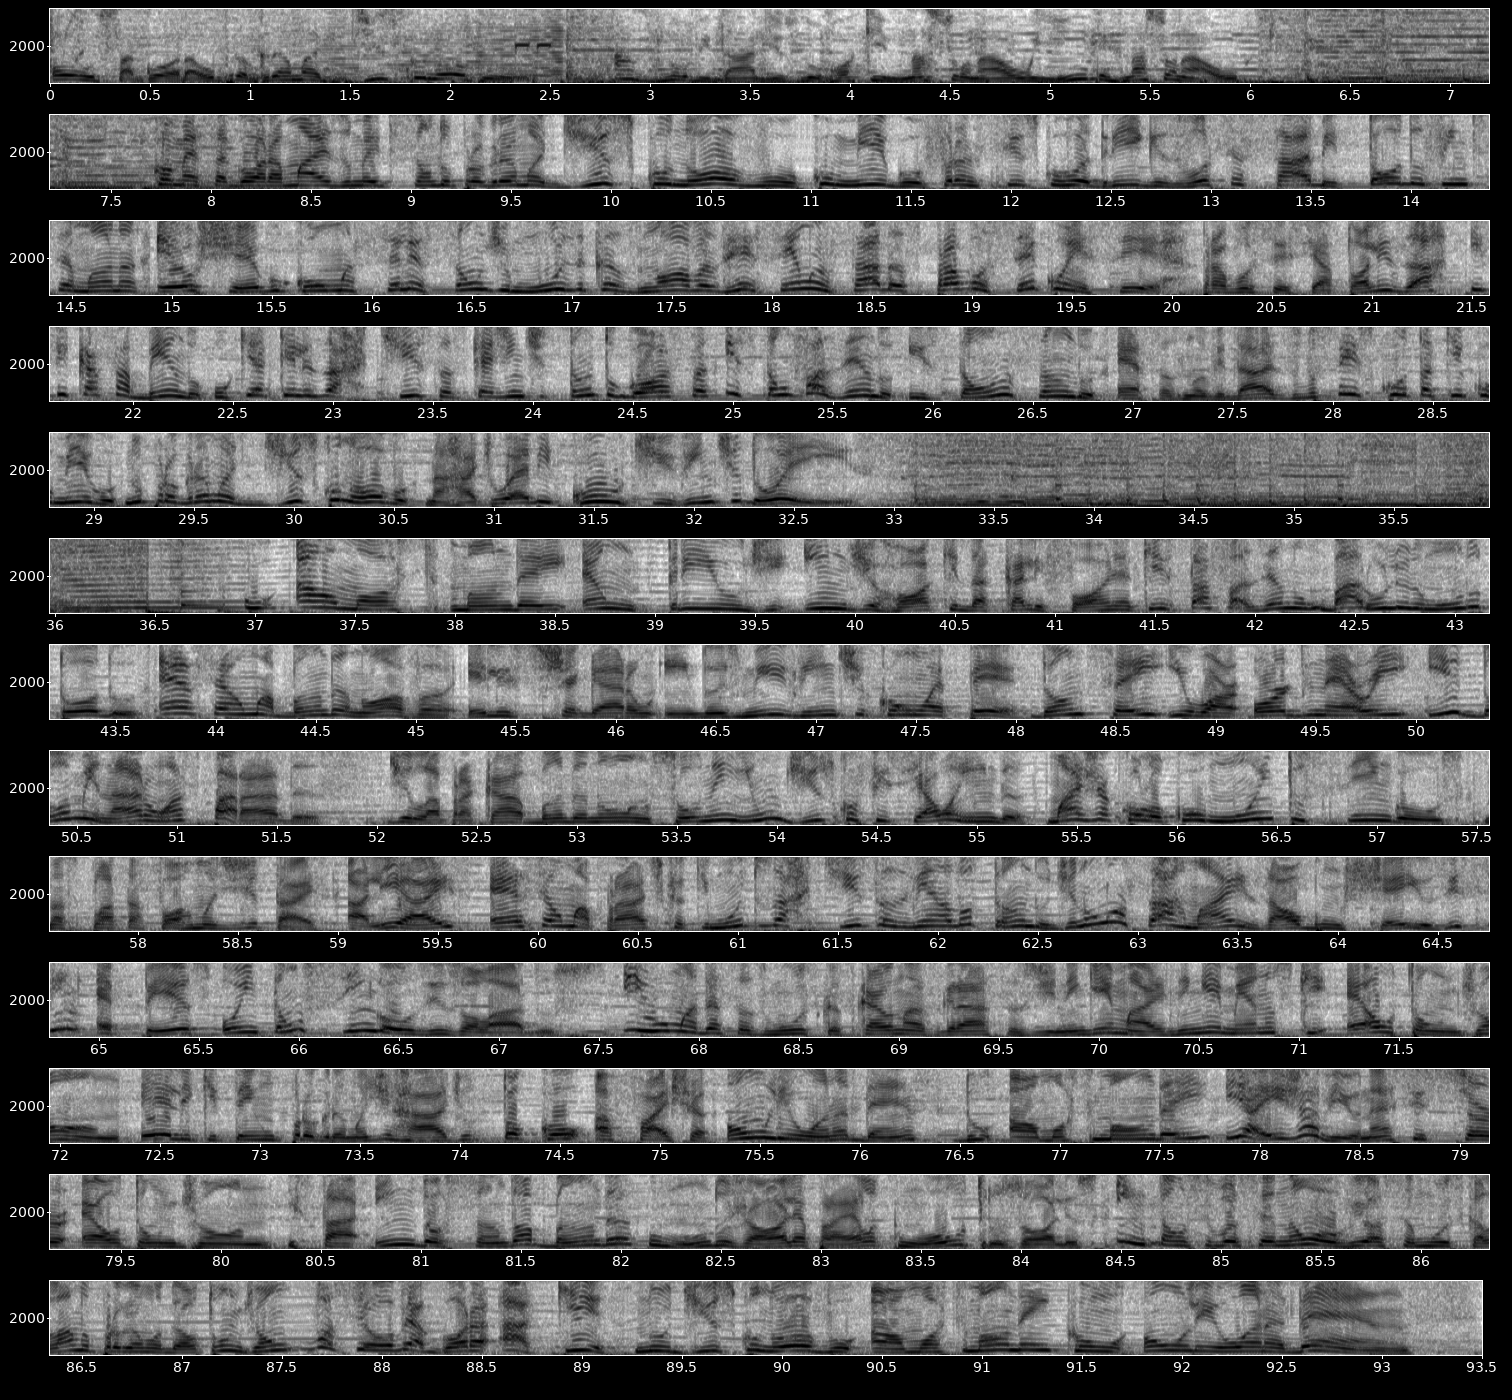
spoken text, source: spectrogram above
Ouça agora o programa Disco Novo. As novidades do rock nacional e internacional Começa agora mais uma edição do programa Disco Novo. Comigo, Francisco Rodrigues. Você sabe, todo fim de semana eu chego com uma seleção de músicas novas recém-lançadas para você conhecer, para você se atualizar e ficar sabendo o que aqueles artistas que a gente tanto gosta estão fazendo, estão lançando. Essas novidades você escuta aqui comigo no programa Disco Novo, na Rádio Web Cult 22. Almost Monday é um trio de indie rock da Califórnia que está fazendo um barulho no mundo todo. Essa é uma banda nova. Eles chegaram em 2020 com o EP Don't Say You Are Ordinary e dominaram as paradas. De lá pra cá, a banda não lançou nenhum disco oficial ainda, mas já colocou muitos singles nas plataformas digitais. Aliás, essa é uma prática que muitos artistas vêm adotando de não lançar mais álbuns cheios e sim EPs ou então singles isolados. E uma dessas músicas caiu nas graças de ninguém mais, ninguém menos que Elton John. Ele que tem um programa de rádio, tocou a faixa Only Wanna Dance do Almost Monday. E aí já viu, né? Se Sir Elton John está endossando a banda, o mundo já olha para ela com outros olhos. Então, se você não ouviu essa música lá no programa do Elton John, você ouve agora aqui no disco novo Almost Monday com Only Wanna Dance.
